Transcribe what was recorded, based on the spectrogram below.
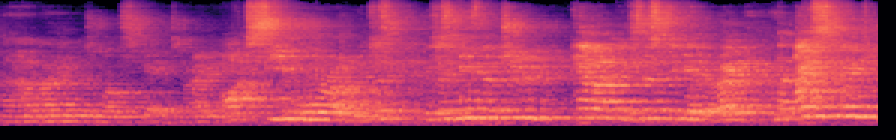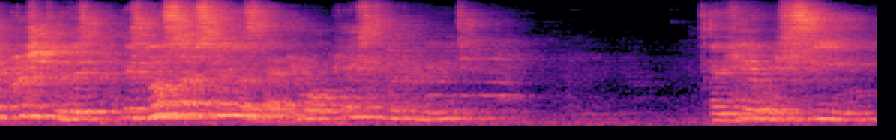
uh, her money was well spent, right? Oxymoron. It just, it just means the two cannot exist together, right? The isolated Christian, there's, there's no such thing as that. You are placed in the community. And here we see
